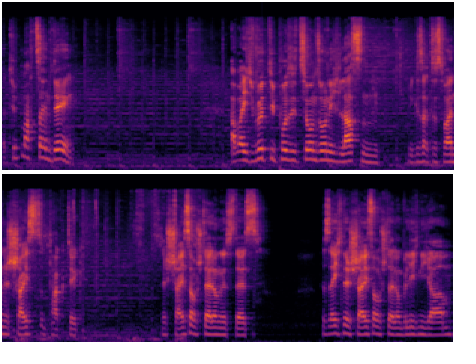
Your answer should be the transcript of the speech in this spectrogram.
Der Typ macht sein Ding. Aber ich würde die Position so nicht lassen. Wie gesagt, das war eine Scheiß-Taktik. Eine Scheißaufstellung ist das. Das ist echt eine Scheißaufstellung, will ich nicht haben.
